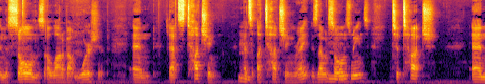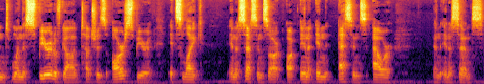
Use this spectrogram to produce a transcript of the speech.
in the Psalms a lot about worship, and that's touching. Mm. That's a touching, right? Is that what mm. Psalms means? To touch. And when the Spirit of God touches our spirit, it's like, in essence, our, our in in essence, our, and in a sense,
